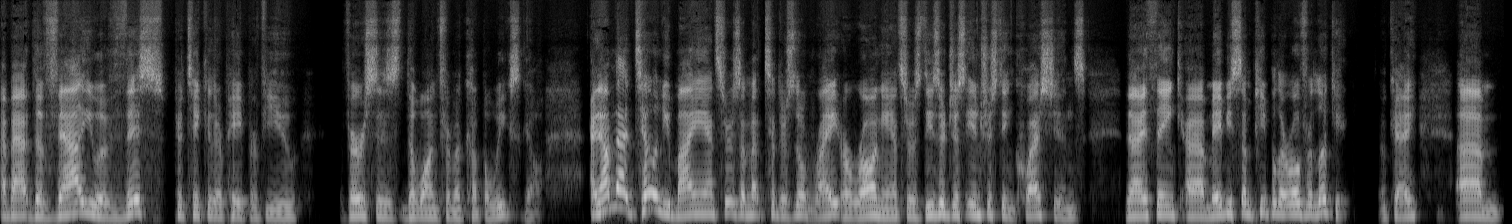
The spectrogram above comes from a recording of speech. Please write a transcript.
about the value of this particular pay per view versus the one from a couple weeks ago. And I'm not telling you my answers. I'm not. There's no right or wrong answers. These are just interesting questions that I think uh, maybe some people are overlooking. Okay. Um,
